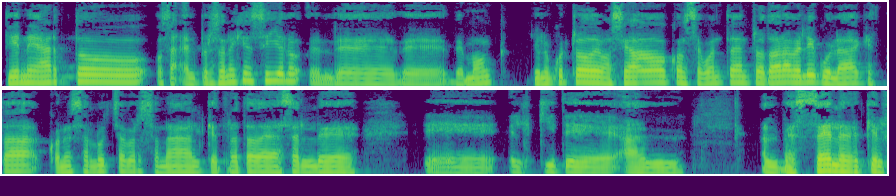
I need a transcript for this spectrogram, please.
tiene harto, o sea, el personaje en sí, yo el de, de, Monk, yo lo encuentro demasiado consecuente dentro de toda la película, que está con esa lucha personal, que trata de hacerle eh, el quite al, al bestseller que el,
